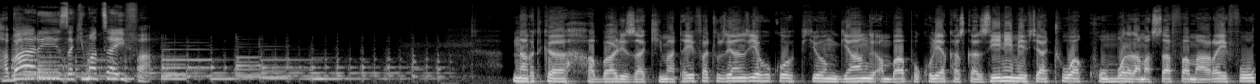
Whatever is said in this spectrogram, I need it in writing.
Habari za kimataifa. Na katika habari za kimataifa tuzianzie huko Pyongyang ambapo kulia Kaskazini imefyatua kombora la masafa marefu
